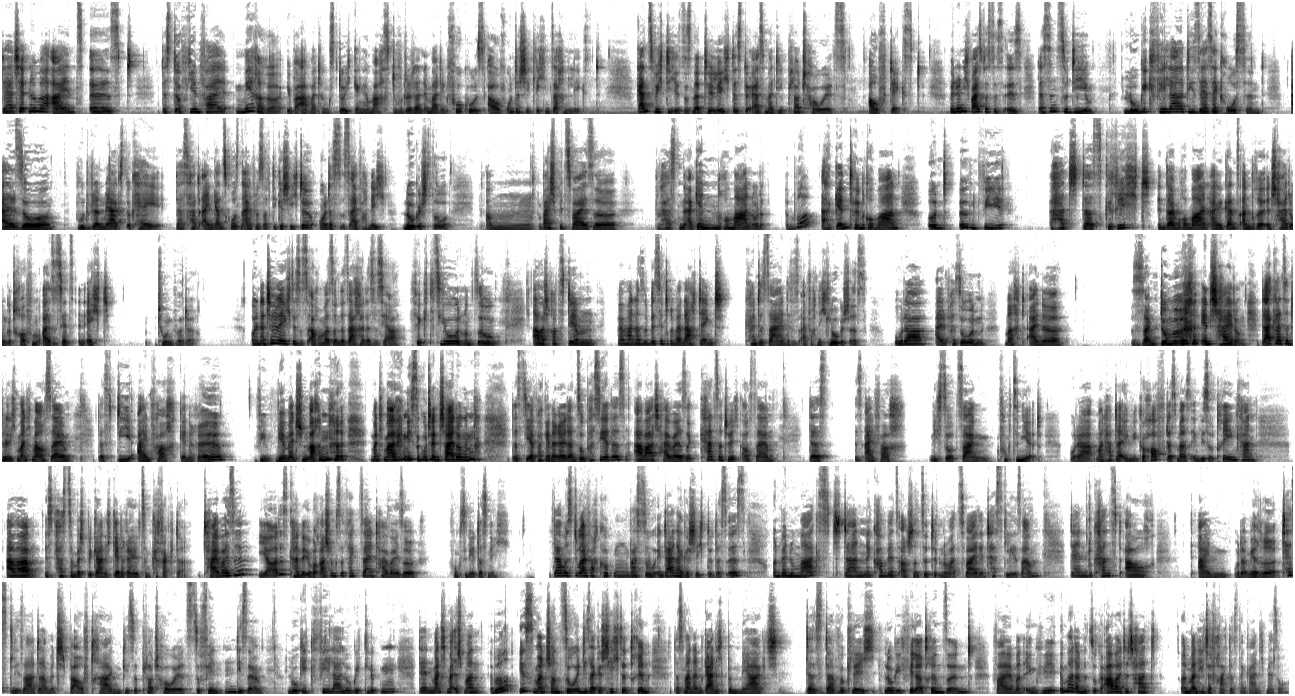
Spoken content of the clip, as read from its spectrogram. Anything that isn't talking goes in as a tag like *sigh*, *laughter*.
Der Tipp Nummer eins ist, dass du auf jeden Fall mehrere Überarbeitungsdurchgänge machst, wo du dann immer den Fokus auf unterschiedlichen Sachen legst. Ganz wichtig ist es natürlich, dass du erstmal die Plotholes aufdeckst. Wenn du nicht weißt, was das ist, das sind so die Logikfehler, die sehr, sehr groß sind. Also, wo du dann merkst, okay, das hat einen ganz großen Einfluss auf die Geschichte und das ist einfach nicht logisch so. Ähm, beispielsweise du hast einen Agentenroman oder Agentenroman und irgendwie hat das Gericht in deinem Roman eine ganz andere Entscheidung getroffen, als es jetzt in echt tun würde. Und natürlich, das ist auch immer so eine Sache, das ist ja Fiktion und so, aber trotzdem, wenn man da so ein bisschen drüber nachdenkt, könnte es sein, dass es einfach nicht logisch ist. Oder eine Person macht eine sozusagen dumme *laughs* Entscheidung. Da kann es natürlich manchmal auch sein, dass die einfach generell, wie wir Menschen machen, *laughs* manchmal nicht so gute Entscheidungen, dass die einfach generell dann so passiert ist. Aber teilweise kann es natürlich auch sein, dass es einfach nicht sozusagen funktioniert. Oder man hat da irgendwie gehofft, dass man es irgendwie so drehen kann, aber es passt zum Beispiel gar nicht generell zum Charakter. Teilweise, ja, das kann der Überraschungseffekt sein, teilweise funktioniert das nicht. Da musst du einfach gucken, was so in deiner Geschichte das ist. Und wenn du magst, dann kommen wir jetzt auch schon zu Tipp Nummer zwei, den Testleser. Denn du kannst auch ein oder mehrere Testleser damit beauftragen, diese Plotholes zu finden, diese Logikfehler, Logiklücken. Denn manchmal ist man, ist man schon so in dieser Geschichte drin, dass man dann gar nicht bemerkt, dass da wirklich Logikfehler drin sind, weil man irgendwie immer damit so gearbeitet hat und man hinterfragt das dann gar nicht mehr so.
